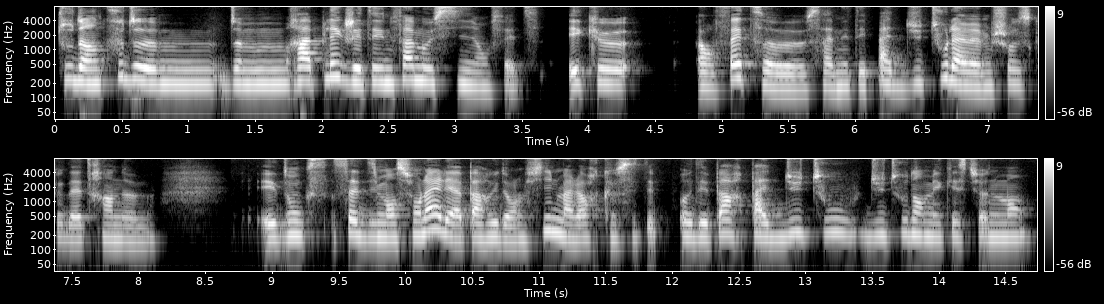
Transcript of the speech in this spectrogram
tout d'un coup de, de me rappeler que j'étais une femme aussi en fait et que en fait euh, ça n'était pas du tout la même chose que d'être un homme. Et donc cette dimension-là, elle est apparue dans le film alors que c'était au départ pas du tout, du tout dans mes questionnements.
